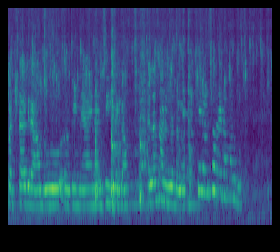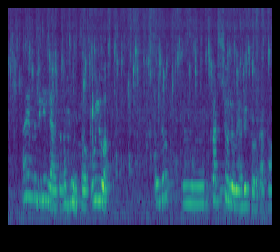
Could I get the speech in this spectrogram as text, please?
പട്ട ഗ്രാമ്പു പിന്നെ അതിന് ജീരകം എല്ലാ സാധനങ്ങളും ഉണ്ടല്ലോ. പിന്നെ ഒരു സാധനം ഇടാൻ മറന്നു. അത് നമ്മുടെ ഇതിലില്ലാത്തതാണ് കേട്ടോ. ഉലുവ. ഒരു കുറച്ച് ഉലുവ കൂടി ഇട്ട് കൊടുക്കാം കേട്ടോ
